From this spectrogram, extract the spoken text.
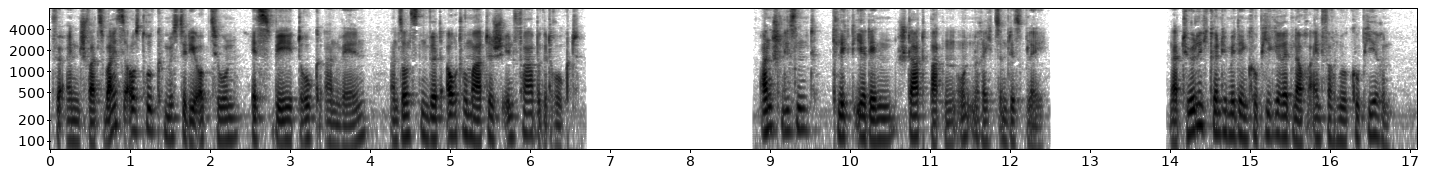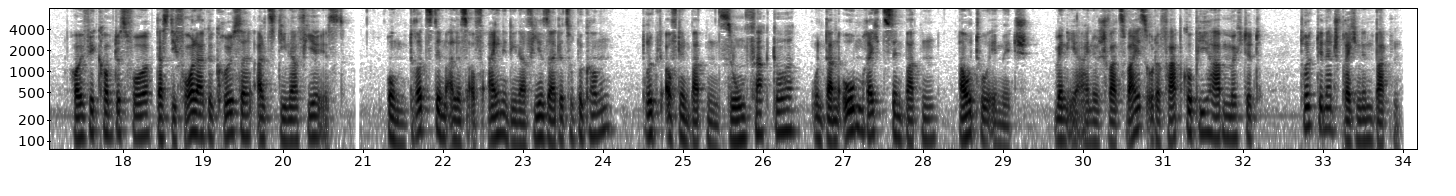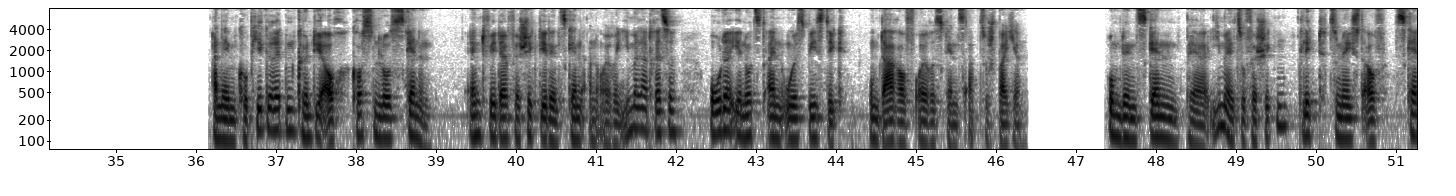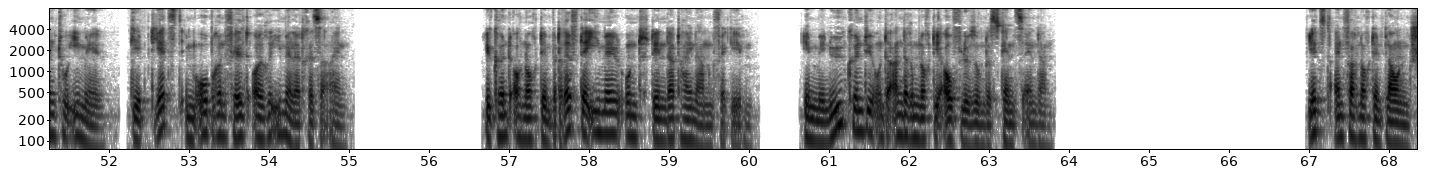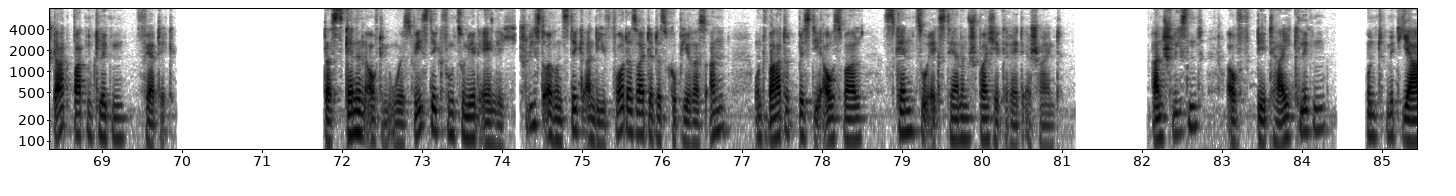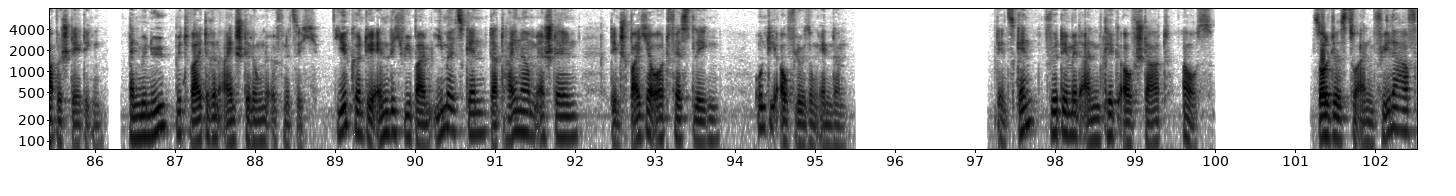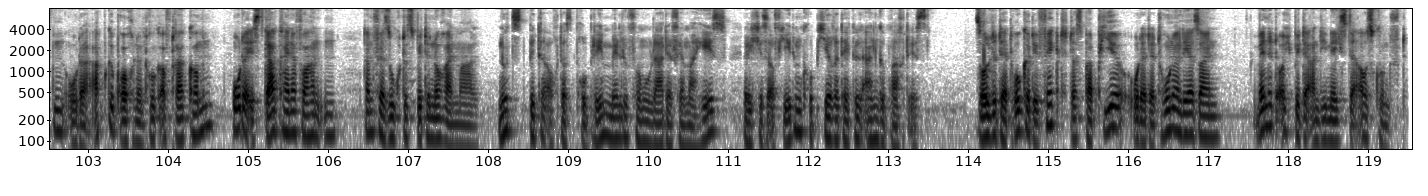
Für einen Schwarz-Weiß-Ausdruck müsst ihr die Option SW Druck anwählen, ansonsten wird automatisch in Farbe gedruckt Anschließend klickt ihr den Start-Button unten rechts im Display. Natürlich könnt ihr mit den Kopiergeräten auch einfach nur kopieren. Häufig kommt es vor, dass die Vorlage größer als DIN A4 ist. Um trotzdem alles auf eine DIN A4-Seite zu bekommen, drückt auf den Button Zoom-Faktor und dann oben rechts den Button Auto-Image. Wenn ihr eine Schwarz-Weiß- oder Farbkopie haben möchtet, drückt den entsprechenden Button an den Kopiergeräten könnt ihr auch kostenlos scannen. Entweder verschickt ihr den Scan an eure E-Mail-Adresse oder ihr nutzt einen USB-Stick, um darauf eure Scans abzuspeichern. Um den Scan per E-Mail zu verschicken, klickt zunächst auf Scan to E-Mail. Gebt jetzt im oberen Feld eure E-Mail-Adresse ein. Ihr könnt auch noch den Betreff der E-Mail und den Dateinamen vergeben. Im Menü könnt ihr unter anderem noch die Auflösung des Scans ändern Jetzt einfach noch den blauen Start-Button klicken, fertig. Das Scannen auf den USB-Stick funktioniert ähnlich. Schließt euren Stick an die Vorderseite des Kopierers an und wartet bis die Auswahl Scan zu externem Speichergerät erscheint. Anschließend auf Detail klicken und mit Ja bestätigen. Ein Menü mit weiteren Einstellungen öffnet sich. Hier könnt ihr ähnlich wie beim E-Mail-Scan Dateinamen erstellen, den Speicherort festlegen und die Auflösung ändern den Scan führt ihr mit einem Klick auf Start aus. Sollte es zu einem fehlerhaften oder abgebrochenen Druckauftrag kommen oder ist gar keiner vorhanden, dann versucht es bitte noch einmal. Nutzt bitte auch das Problemmeldeformular der Firma Hees, welches auf jedem Kopiererdeckel angebracht ist. Sollte der Drucker defekt, das Papier oder der Toner leer sein, wendet euch bitte an die nächste Auskunft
